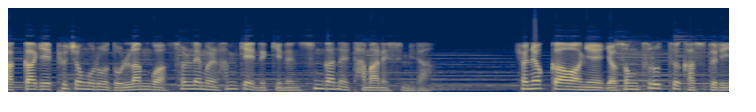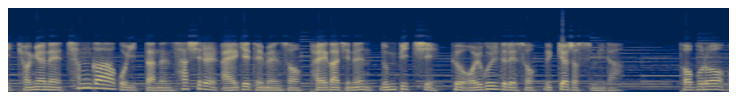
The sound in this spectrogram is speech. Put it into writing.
각각의 표정으로 놀람과 설렘을 함께 느끼는 순간을 담아냈습니다. 현역 가왕의 여성 트로트 가수들이 경연에 참가하고 있다는 사실을 알게 되면서 밝아지는 눈빛이 그 얼굴들에서 느껴졌습니다. 더불어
